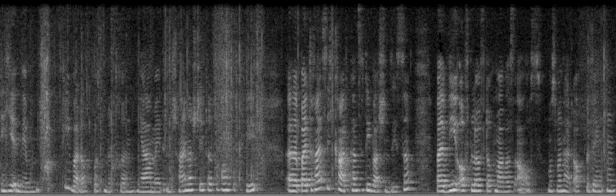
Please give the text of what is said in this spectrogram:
Hier in dem Vieh war doch was mit drin. Ja, Made in China steht da drauf. Okay. Äh, bei 30 Grad kannst du die waschen, siehst du? Weil wie oft läuft doch mal was aus? Muss man halt auch bedenken.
